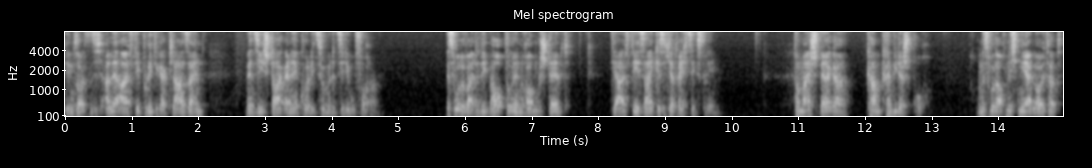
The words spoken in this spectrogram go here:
dem sollten sich alle AfD-Politiker klar sein, wenn sie stark eine Koalition mit der CDU fordern. Es wurde weiter die Behauptung in den Raum gestellt, die AfD sei gesichert rechtsextrem. Von Maischberger kam kein Widerspruch. Und es wurde auch nicht näher erläutert,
